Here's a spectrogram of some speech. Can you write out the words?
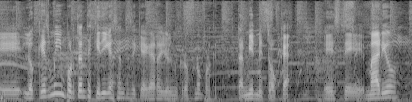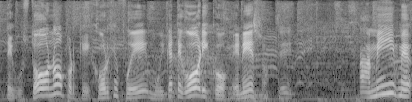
Eh, lo que es muy importante que digas antes de que agarre yo el micrófono, porque también me toca, este, Mario, ¿te gustó o no? Porque Jorge fue muy categórico en eso. Sí. A mí, me,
